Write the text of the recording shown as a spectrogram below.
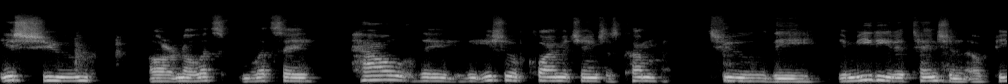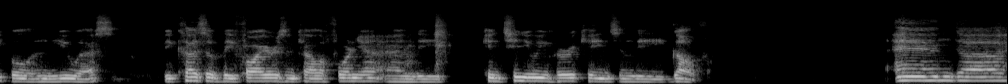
issue, or no, let's let's say how the the issue of climate change has come to the immediate attention of people in the U.S. because of the fires in California and the continuing hurricanes in the Gulf. And uh,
